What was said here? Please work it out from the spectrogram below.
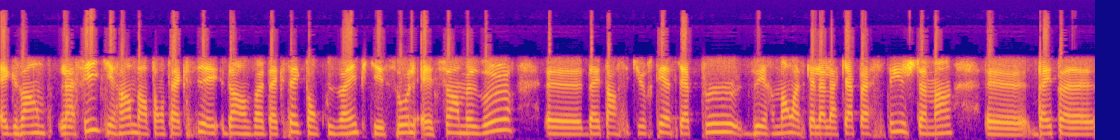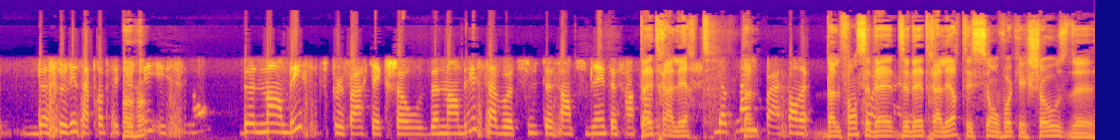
Exemple, la fille qui rentre dans ton taxi, dans un taxi avec ton cousin puis qui est saoul, es-tu en mesure euh, d'être en sécurité? Est-ce qu'elle peut dire non? Est-ce qu'elle a la capacité justement euh, d'être euh, d'assurer sa propre sécurité? Uh-huh. Et sinon, de demander si tu peux faire quelque chose, de demander ça va-tu, te sens-tu bien, te sens D'être alerte. Il y a plein dans, de façons de... dans le fond, c'est d'être alerte et si on voit quelque chose, de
